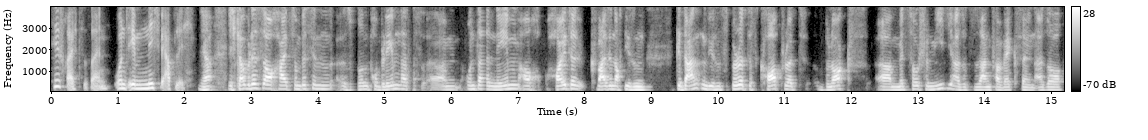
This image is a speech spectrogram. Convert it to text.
hilfreich zu sein und eben nicht werblich. Ja, ich glaube, das ist auch halt so ein bisschen so ein Problem, dass ähm, Unternehmen auch heute quasi noch diesen Gedanken, diesen Spirit des Corporate Blogs äh, mit Social Media sozusagen verwechseln. Also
